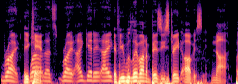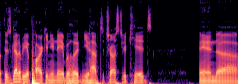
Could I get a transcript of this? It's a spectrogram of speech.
Right. You well, can't. That's right. I get it. I If you would live on a busy street, obviously not. But there's got to be a park in your neighborhood, and you have to trust your kids, and uh,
